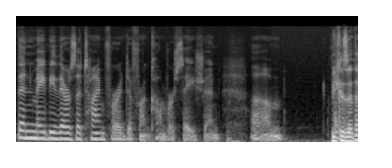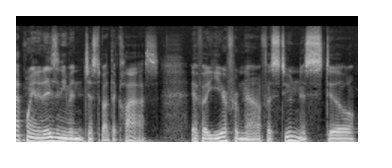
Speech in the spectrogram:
then maybe there's a time for a different conversation. Mm-hmm. Um, because at that point it isn't even just about the class if a year from now if a student is still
